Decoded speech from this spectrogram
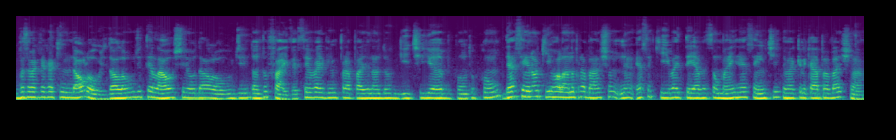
você vai clicar aqui em Download, Download Telaunch ou Download, tanto faz. Aí você vai vir pra página do github.com, descendo aqui, rolando pra baixo, né? Essa aqui vai ter a versão mais recente, você vai clicar pra baixar.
